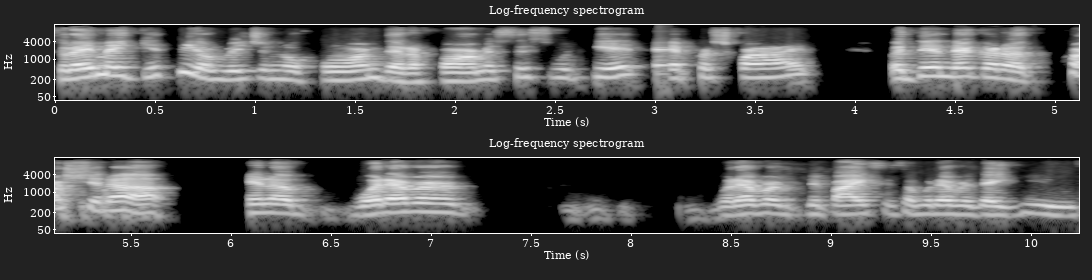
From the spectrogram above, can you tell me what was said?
So they may get the original form that a pharmacist would get and prescribe, but then they're going to crush it up in a whatever whatever devices or whatever they use,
